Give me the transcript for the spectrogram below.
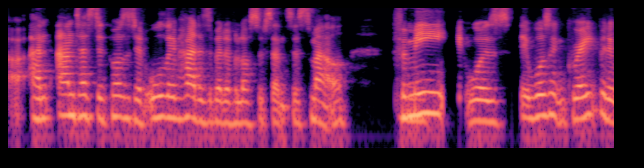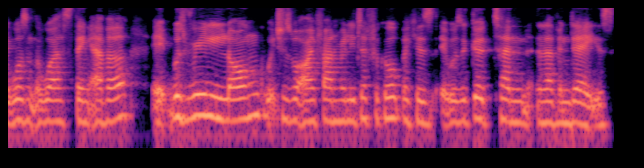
uh, and, and tested positive all they've had is a bit of a loss of sense of smell for mm. me it was it wasn't great but it wasn't the worst thing ever it was really long which is what i found really difficult because it was a good 10 11 days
